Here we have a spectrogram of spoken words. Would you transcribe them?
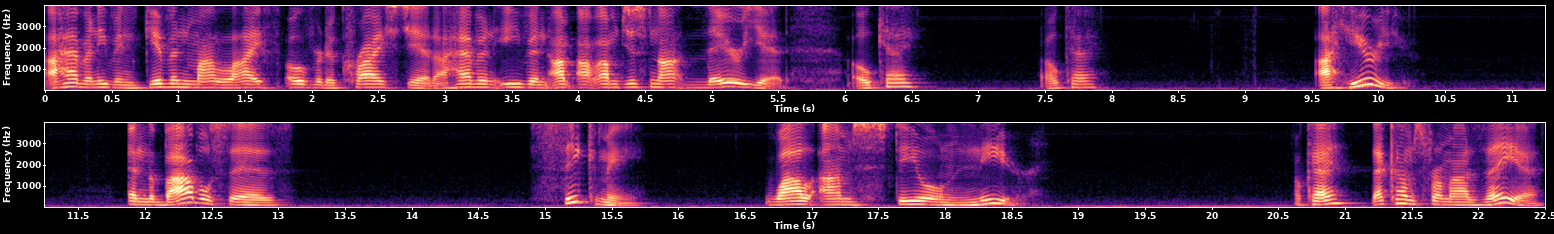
I haven't even given my life over to Christ yet. I haven't even. I'm I'm just not there yet. Okay, okay. I hear you. And the Bible says, "Seek me." while I'm still near. Okay? That comes from Isaiah,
